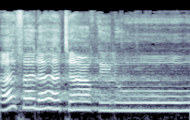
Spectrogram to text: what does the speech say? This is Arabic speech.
أفلا تعقلون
